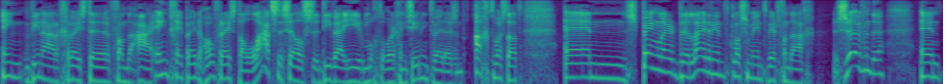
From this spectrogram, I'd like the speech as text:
één winnaar geweest uh, van de A1 GP. De hoofdrace. De laatste zelfs die wij hier mochten organiseren. In 2008 was dat. En Spengler, de leider in het klassement, werd vandaag zevende. En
